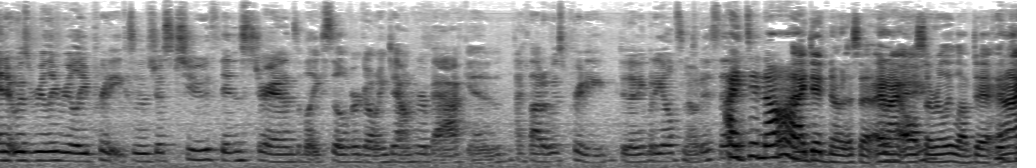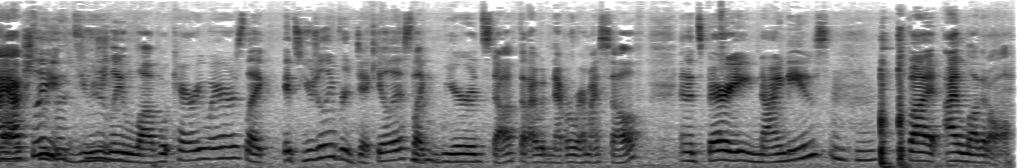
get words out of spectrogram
And it was really, really pretty because it was just two thin strands of like silver going down her back, and I thought it was pretty. Did anybody else notice it? I did not. I did notice it, and I also really loved it. and I actually for the team. usually love what Carrie wears. Like it's usually ridiculous, like mm-hmm. weird stuff that I would never wear myself, and it's very '90s. Mm-hmm. But I love it all.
